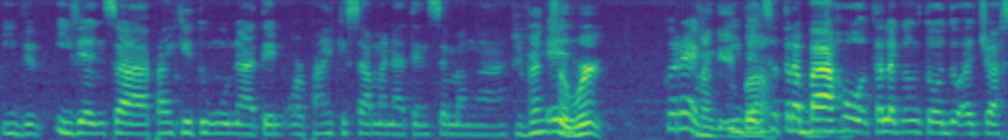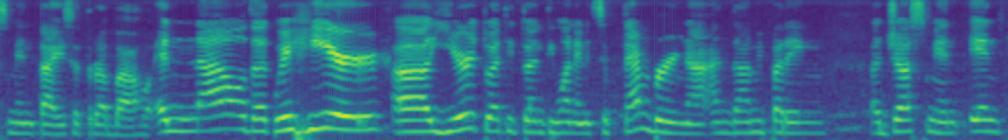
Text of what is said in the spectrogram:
even, even sa pakikitungo natin or pakikisama natin sa mga... Even And- sa work. Correct. Nag-iba. Even sa trabaho, talagang todo adjustment tayo sa trabaho. And now that we're here, uh, year 2021 and it's September na, ang dami pa ring adjustment. And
